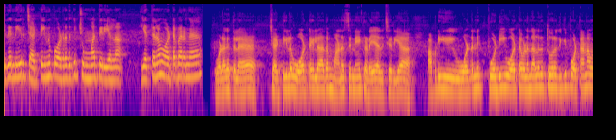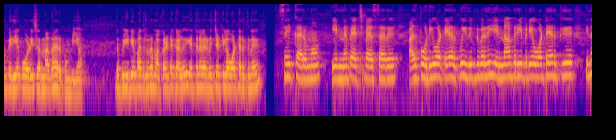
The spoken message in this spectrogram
இதை நீர் சட்டின்னு போடுறதுக்கு சும்மா தெரியலாம். எத்தனை ஓட்டை பாருங்க. உலகத்துல சட்டியில ஓட்டை இல்லாத மனசுனே கிடையாது சரியா? அப்படி உடனே பொடி ஓட்டை விழுந்தாலும் அது தூரத்துக்கு போட்டான்னா அவன் பெரிய கோடீஸ்வரனா தான் இருக்க முடியும். இந்த வீடியோ பார்த்துருக்குற மக்கள்கிட்ட கழு எத்தனை பேருக்கு சட்டியில ஓட்டை இருக்குன்னு? சரி கருமோ என்ன பேச்சு பேசுறாரு? அது பொடி ஓட்டையா இருக்கும். இது இப்படி பாருங்க என்ன பெரிய பெரிய ஓட்டையா இருக்கு? என்ன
